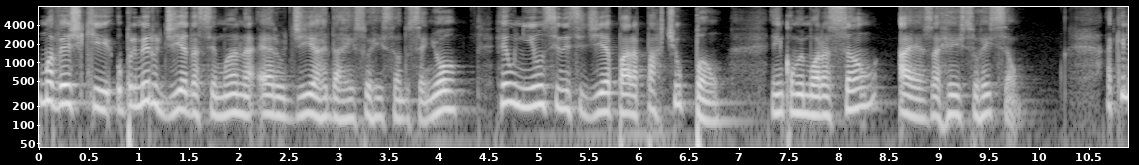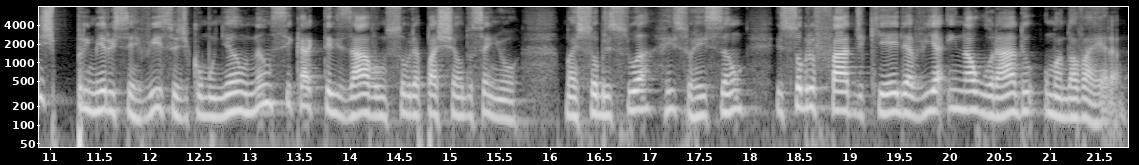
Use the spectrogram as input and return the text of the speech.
uma vez que o primeiro dia da semana era o dia da ressurreição do Senhor, reuniam-se nesse dia para partir o pão, em comemoração a essa ressurreição. Aqueles primeiros serviços de comunhão não se caracterizavam sobre a paixão do Senhor, mas sobre sua ressurreição e sobre o fato de que ele havia inaugurado uma nova era.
